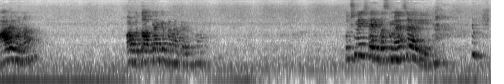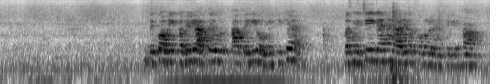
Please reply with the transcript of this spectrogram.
आ रहे हो ना? और बताओ क्या क्या बना के रखो? कुछ नहीं चाहिए बस मैं चाहिए। देखो, अभी, कभी भी आते आते ही होंगे, ठीक है? बस नीचे ही गए हैं गाड़ी का फ़ोटो लेने के लिए हाँ।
